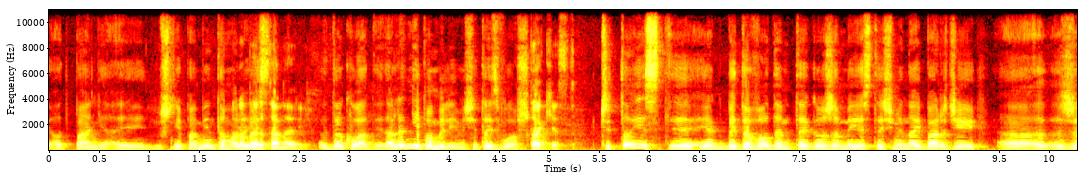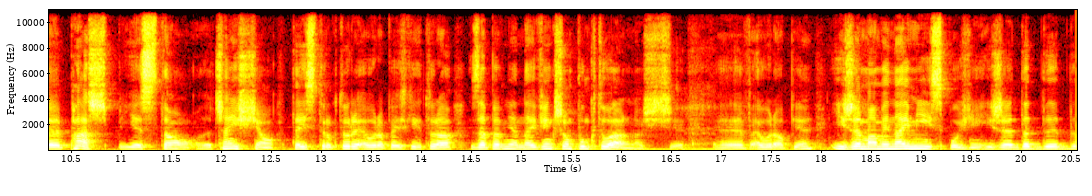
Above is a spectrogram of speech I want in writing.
Y, Od pani, y, już nie pamiętam, ale Roberta jest, Neri. Dokładnie, ale nie pomyliłem się, to jest Włoszka. Tak jest. Czy to jest y, jakby dowodem tego, że my jesteśmy najbardziej, że PASZP jest tą częścią tej struktury europejskiej, która zapewnia największą punktualność e, w Europie i że mamy najmniej spóźnień i że d, d, d,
